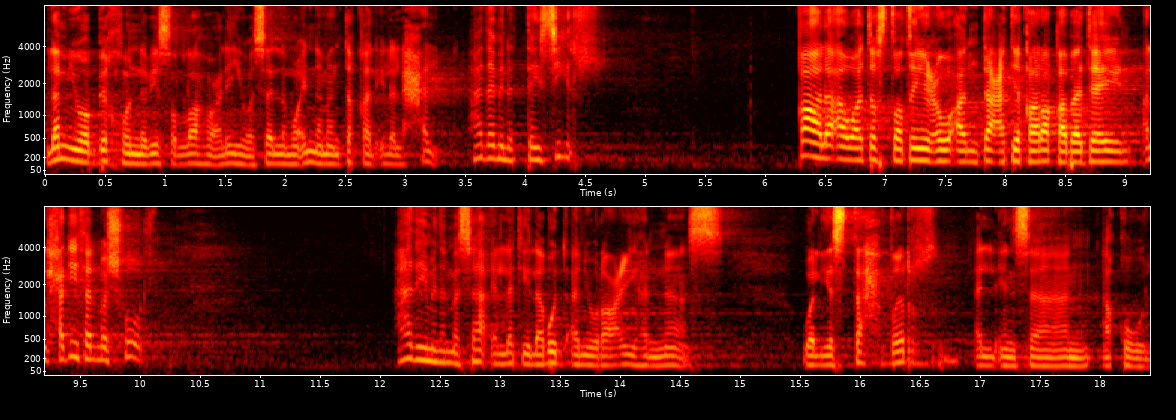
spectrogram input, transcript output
لم يوبخه النبي صلى الله عليه وسلم وإنما انتقل إلى الحل. هذا من التيسير. قال أو تستطيع أن تعتق رقبتين؟ الحديث المشهور. هذه من المسائل التي لابد أن يراعيها الناس وليستحضر الإنسان أقول.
